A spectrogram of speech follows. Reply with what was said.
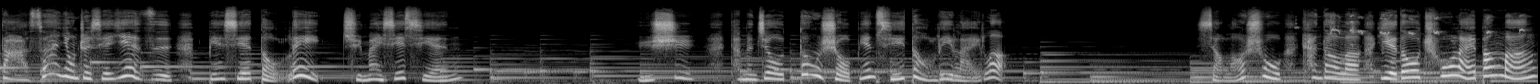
打算用这些叶子编些斗笠去卖些钱。于是他们就动手编起斗笠来了。小老鼠看到了，也都出来帮忙。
